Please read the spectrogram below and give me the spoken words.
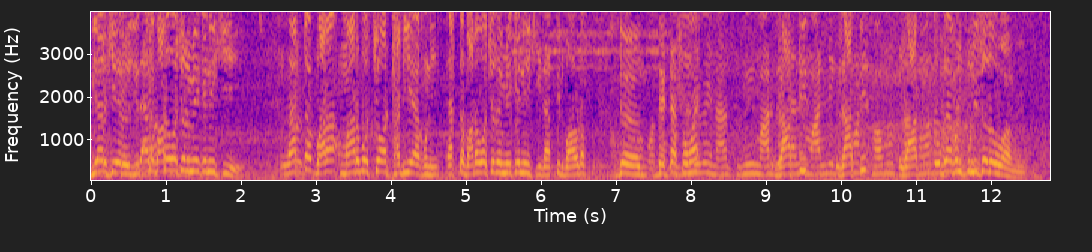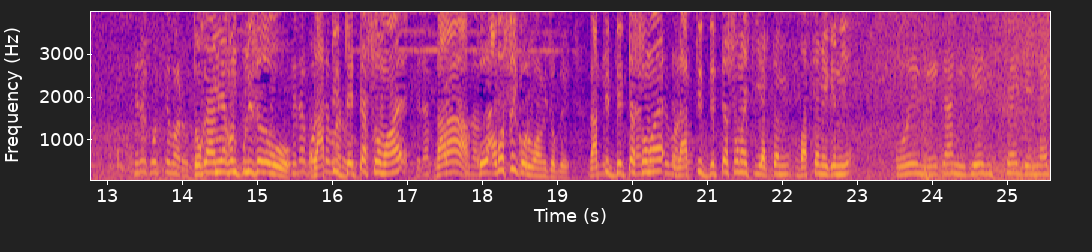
বিয়ার খেয়ে রয়েছিস। একটা বারো বছরের মেয়েকে নিয়ে কি? একটা বাড়া মারবো চর ঠাটিয়ে এখনই। একটা বারো বছরের মেয়েকে নিয়ে কি? রাত্রির বারোটা দেড়টার সময় রাত্রি রাত্রি রাত তোকে এখন পুলিশে দেবো আমি। তোকে আমি এখন পুলিশে দেবো। রাত্রির দেড়টার সময় দাঁড়া। কো- অবশ্যই করব আমি তোকে। রাত্রির আছে, দেড়টার সময়। রাত্রির দেড়টার সময় কি একটা বাচ্চা মেয়েকে নিয়ে ওই মেয়েটা নিজের ইচ্ছায় নাইট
